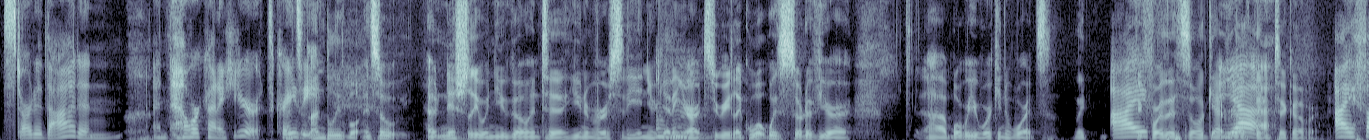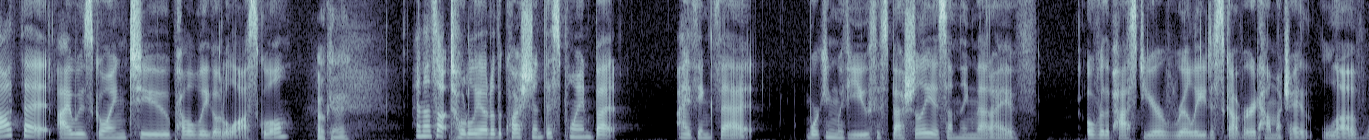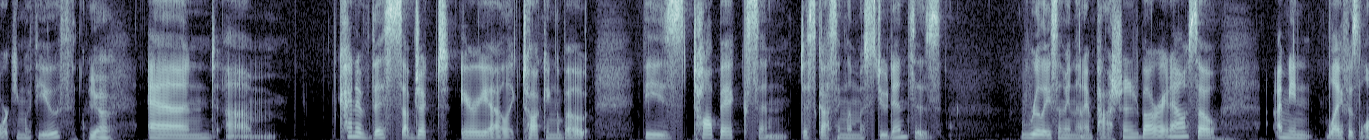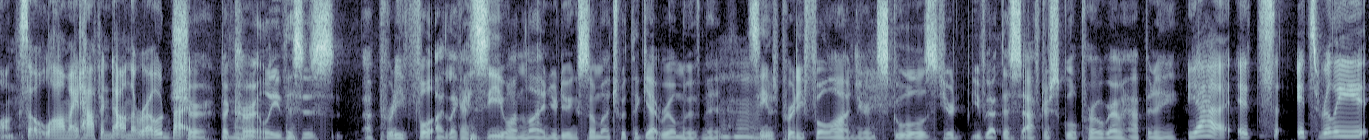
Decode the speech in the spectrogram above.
started that and and now we're kind of here. It's crazy. It's unbelievable. And so initially when you go into university and you're getting your Mm-hmm. arts degree, like what was sort of your uh, what were you working towards? Like I- before this whole get real thing took over. I thought that I was going to probably go to law school. Okay. And that's not totally out of the question at this point, but I think that working with youth, especially, is something that I've, over the past year, really discovered how much I love working with youth. Yeah. And um, kind of this subject area, like talking about these topics and discussing them with students, is really something that I'm passionate about right now. So, I mean, life is long, so law might happen down the road, but Sure. But Mm-hmm. currently this is a pretty full like I see you online. You're doing so much with the Get Real movement. Mm-hmm. Seems pretty full on. You're in schools, you're you've got this after school program happening. yeah it's it's really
